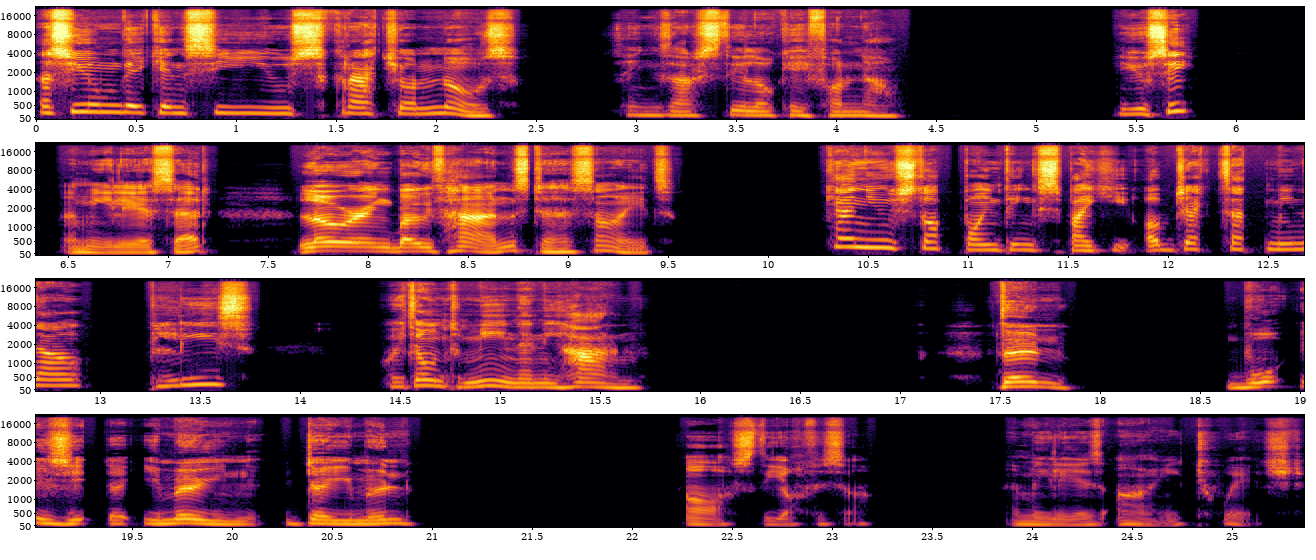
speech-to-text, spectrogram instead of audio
Assume they can see you scratch your nose. Things are still okay for now. You see? Amelia said, lowering both hands to her sides. Can you stop pointing spiky objects at me now, please? We don't mean any harm. Then, what is it that you mean, demon? Asked the officer. Amelia's eye twitched.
